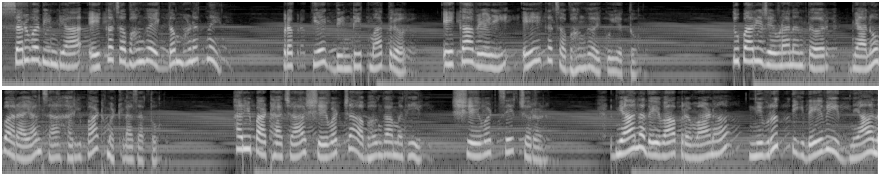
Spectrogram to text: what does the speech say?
सर्व दिंड्या एकच अभंग एकदम म्हणत नाहीत. प्रत्येक दिंडीत मात्र एका वेळी एकच अभंग ऐकू येतो. दुपारी जेवणानंतर ज्ञानोबारायांचा हरिपाठ म्हटला जातो. हरिपाठाच्या शेवटच्या अभंगामधील शेवटचे चरण. ज्ञानदेवाप्रमाण निवृत्ती देवी ज्ञान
